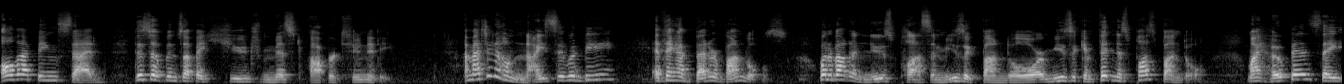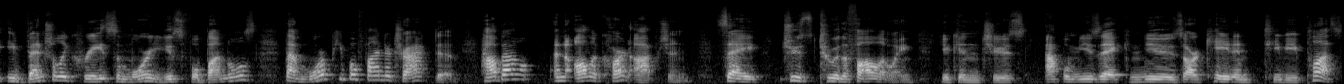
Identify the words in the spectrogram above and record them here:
All that being said, this opens up a huge missed opportunity. Imagine how nice it would be if they had better bundles what about a News Plus and Music bundle or Music and Fitness Plus bundle? My hope is they eventually create some more useful bundles that more people find attractive. How about an a la carte option? Say, choose two of the following. You can choose Apple Music, News, Arcade, and TV Plus,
